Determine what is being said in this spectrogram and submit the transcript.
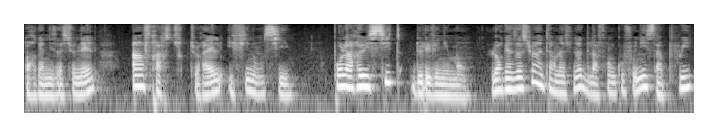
organisationnel, infrastructurel et financier. Pour la réussite de l'événement, L'Organisation internationale de la francophonie s'appuie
